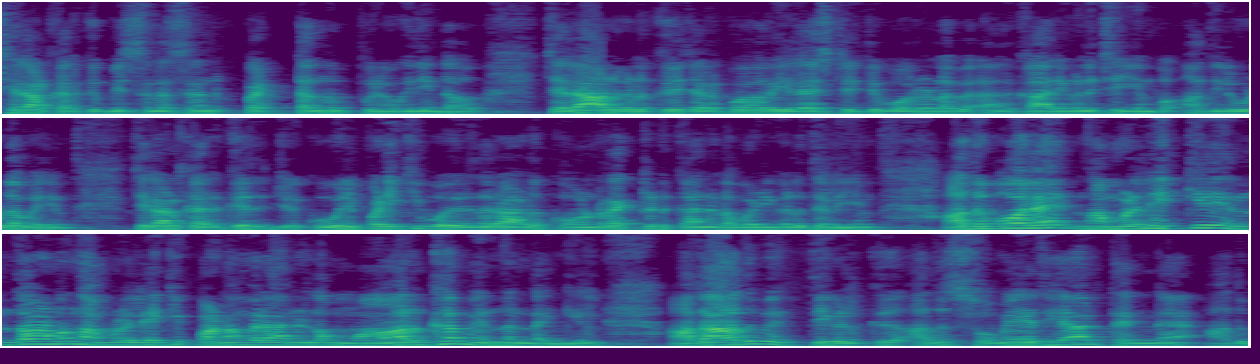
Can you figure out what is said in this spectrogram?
ചില ആൾക്കാർക്ക് ബിസിനസ്സിന് പെട്ടെന്ന് പുരോഗതി ഉണ്ടാവും. ചില ആളുകൾക്ക് ചിലപ്പോൾ റിയൽ എസ്റ്റേറ്റ് പോലുള്ള കാര്യങ്ങൾ ചെയ്യുമ്പോൾ അതിലൂടെ വരും. ചില ആൾക്കാർക്ക് കൂലിപ്പണിക്ക് പോയിരുന്ന ഒരാൾ കോൺട്രാക്ട് എടുക്കാനുള്ള വഴികൾ തെളിയും. അതുപോലെ നമ്മളിലേക്ക് എന്താണോ നമ്മളിലേക്ക് പണം വരാനുള്ള മാർഗം എന്നുണ്ടെങ്കിൽ അതാത് വ്യക്തികൾക്ക് അത് സ്വമേധയാൽ തന്നെ അത്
